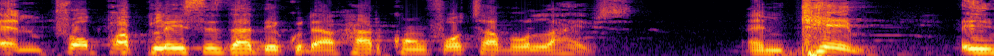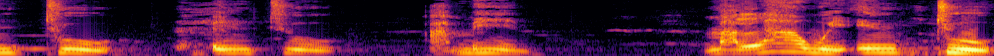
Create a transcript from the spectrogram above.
and proper places that they could have had comfortable lives and came into into I mean Malawi into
